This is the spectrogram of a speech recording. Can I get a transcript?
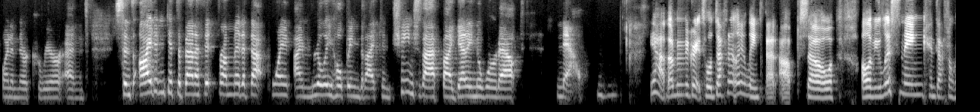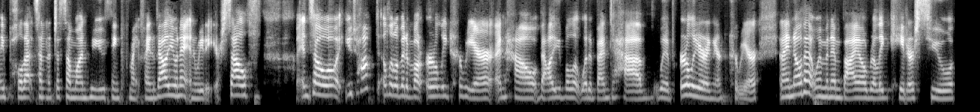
point in their career. And since I didn't get to benefit from it at that point, I'm really hoping that I can change that by getting the word out now. Mm-hmm. Yeah, that would be great. So we'll definitely link that up. So all of you listening can definitely pull that, send it to someone who you think might find value in it and read it yourself. And so you talked a little bit about early career and how valuable it would have been to have WIB earlier in your career. And I know that Women in Bio really caters to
